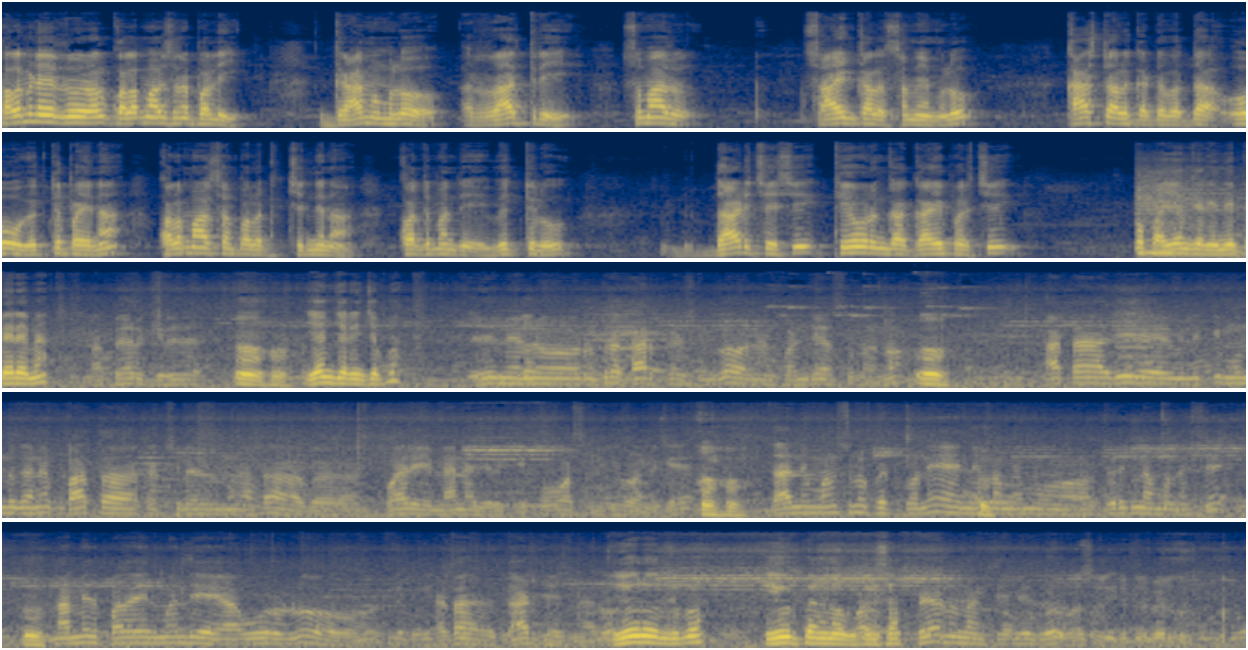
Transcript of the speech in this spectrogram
Palamaner rural Kolamasanapalli గ్రామంలో రాత్రి సుమారు సాయంకాల సమయంలో కాష్టాల గడ్డ వద్ద ఓ వ్యక్తి పైన కొలమాసంపల్లికి చెందిన కొంతమంది వ్యక్తులు దాడి చేసి తీవ్రంగా గాయపరిచి ఏం జరిగింది? పేరేమే? నా పేరు గిరిధర్. ఏం జరిగింది చెప్పు? ఇది నేను రుద్ర కార్పొరేషన్లో నేను పనిచేస్తున్నాను. ఆ, అట్ట అది వీళ్ళకి ముందుగానే పాత కక్షలు ఏది ఉందంట ఒక క్వారీ మేనేజర్కి కోవర్సన్కి వాళ్ళకి. దాన్ని మనసులో పెట్టుకొని నిన్న మేము దొరికినామనేసి నా మీద పదహైదు మంది ఆ ఊరిలో అట్ట దాడి చేసినారు. ఎవరి పైన నాకు తెలుసా? పేర్లు నాకు తెలియదు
